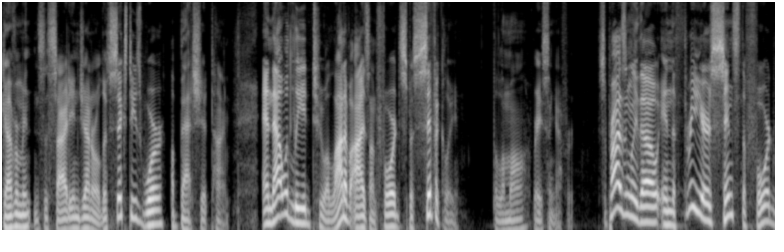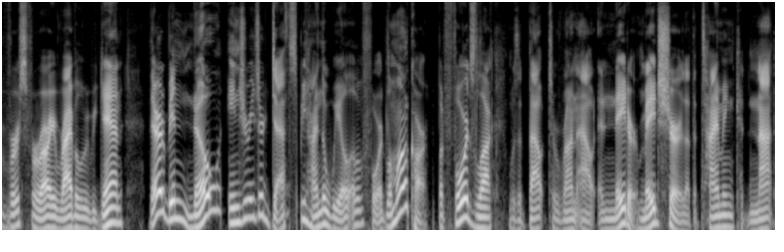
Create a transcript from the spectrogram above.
government and society in general. The 60s were a batshit time. And that would lead to a lot of eyes on Ford, specifically the Le Mans racing effort. Surprisingly, though, in the three years since the Ford versus Ferrari rivalry began, There had been no injuries or deaths behind the wheel of a Ford Le Mans car, but Ford's luck was about to run out, and Nader made sure that the timing could not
